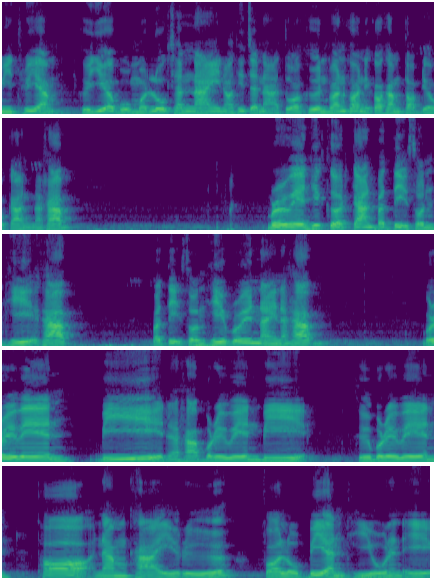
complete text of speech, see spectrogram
มีเทรียมคือเยื่อบุมดลูกชั้นในเนาะที่จะหนาตัวขึ้น เพราะข้อนี้ก็คำตอบเดียวกันนะครับ บริเวณที่เกิดการปฏิสนธิครับ ปฏิสนธิบริเวณไหนนะครับ บริเวณ B นะครับบริเวณ B คือบริเวณท่อนำไข่หรือ fallopian tube นั่นเอง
